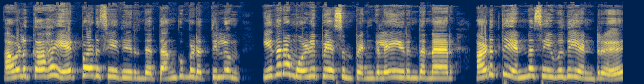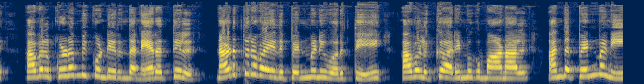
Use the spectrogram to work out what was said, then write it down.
அவளுக்காக ஏற்பாடு செய்திருந்த தங்குமிடத்திலும் இதர மொழி பேசும் பெண்களே இருந்தனர். அடுத்து என்ன செய்வது என்று அவள் குழம்பிக் கொண்டிருந்த நேரத்தில் நடுத்தர வயது பெண்மணி ஒருத்தி அவளுக்கு அறிமுகமானாள். அந்த பெண்மணி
